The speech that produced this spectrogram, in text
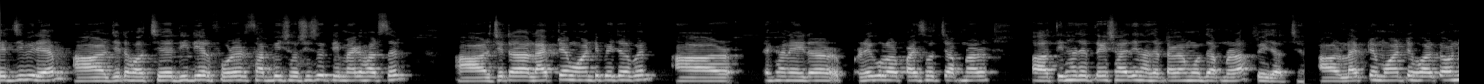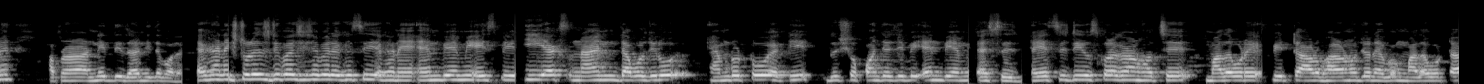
এইট জিবি র্যাম আর যেটা হচ্ছে ডিডিআর ফোরের ছাব্বিশশো ছেষট্টি মেগাহার্সের আর যেটা লাইফ টাইম ওয়ারেন্টি পেয়ে যাবেন। আর এখানে এটার রেগুলার প্রাইস হচ্ছে আপনার তিন হাজার থেকে সাড়ে তিন হাজার টাকার মধ্যে আপনারা পেয়ে যাচ্ছেন। আর লাইফ টাইম ওয়ারেন্টি হওয়ার কারণে আপনারা নির্দ্বিধায় নিতে পারেন। এখানে স্টোরেজ ডিভাইস হিসেবে রেখেছি, এখানে এনবিএমই HP EX nine double zero M dot two একটি দুইশো পঞ্চাশ জিবি এনবিএম এসএসডি এসএসডি ইউজ করার কারণ হচ্ছে মাদারবোর্ডের স্পিডটা আরও বাড়ানোর জন্য এবং মাদারবোর্ডটা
